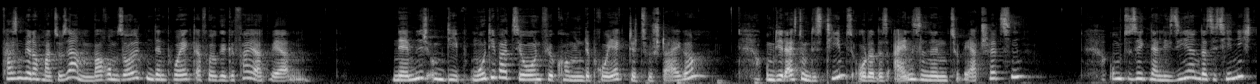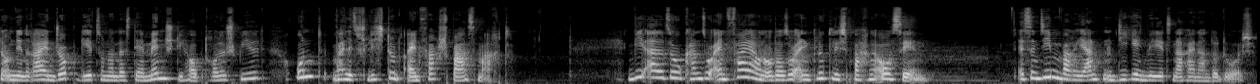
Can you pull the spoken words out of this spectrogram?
Fassen wir nochmal zusammen. Warum sollten denn Projekterfolge gefeiert werden? Nämlich um die Motivation für kommende Projekte zu steigern, um die Leistung des Teams oder des Einzelnen zu wertschätzen um zu signalisieren, dass es hier nicht nur um den reinen Job geht, sondern dass der Mensch die Hauptrolle spielt und weil es schlicht und einfach Spaß macht. Wie also kann so ein Feiern oder so ein Glücklichmachen aussehen? Es sind sieben Varianten und die gehen wir jetzt nacheinander durch.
